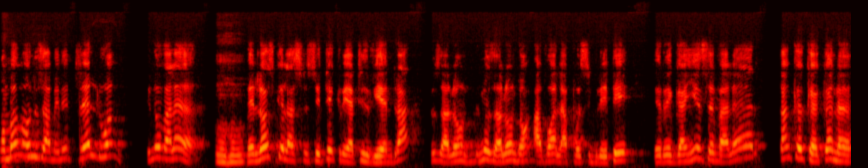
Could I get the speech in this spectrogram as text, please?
comment on nous a amené très loin de nos valeurs. Mhm. Mais lorsque la société créatrice viendra, nous allons, nous allons donc avoir la possibilité de regagner ces valeurs sans que quelqu'un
